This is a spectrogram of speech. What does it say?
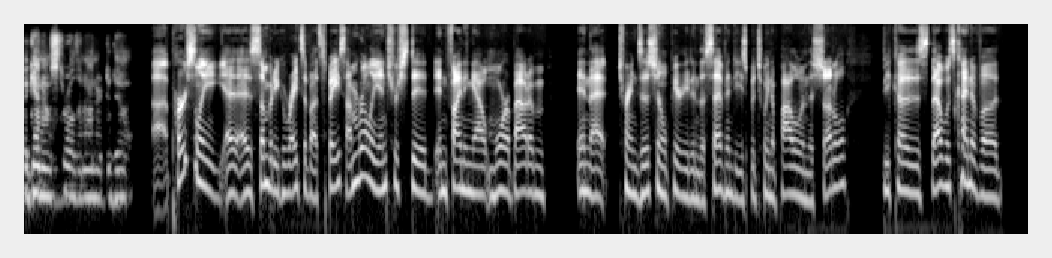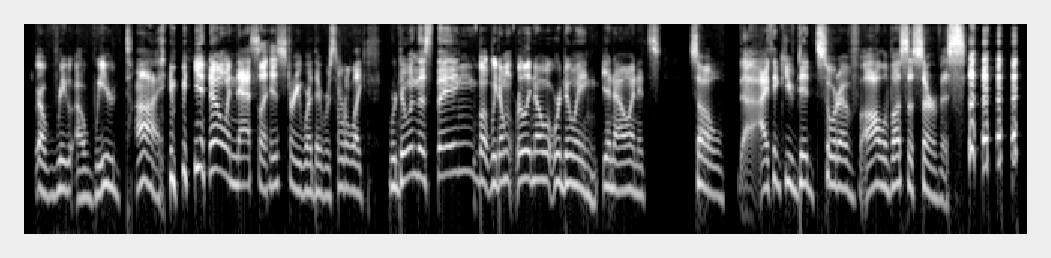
again, I was thrilled and honored to do it. Uh, personally, as somebody who writes about space, I'm really interested in finding out more about him in that transitional period in the 70s between Apollo and the shuttle, because that was kind of a a real a weird time, you know, in NASA history where they were sort of like, we're doing this thing, but we don't really know what we're doing, you know, and it's so I think you did sort of all of us a service.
